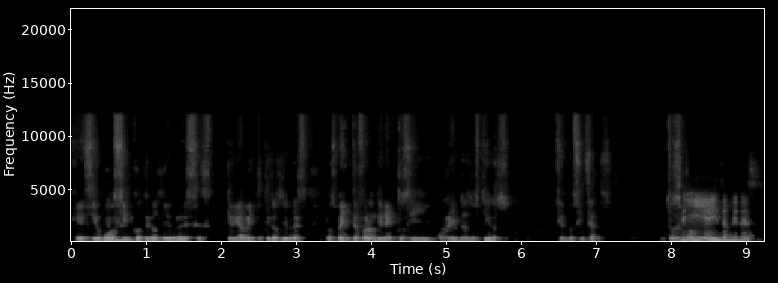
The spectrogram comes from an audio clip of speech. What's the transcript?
Que sí hubo cinco tiros libres, quería 20 tiros libres, los 20 fueron directos y horribles los tiros, siendo sinceros. Entonces, Sí, y ahí también es,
